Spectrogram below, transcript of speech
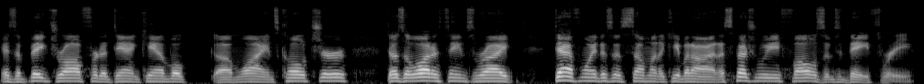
is a big draw for the Dan Campbell um, Lions culture. Does a lot of things right. Definitely this is someone to keep an eye on, especially when he falls into day three.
